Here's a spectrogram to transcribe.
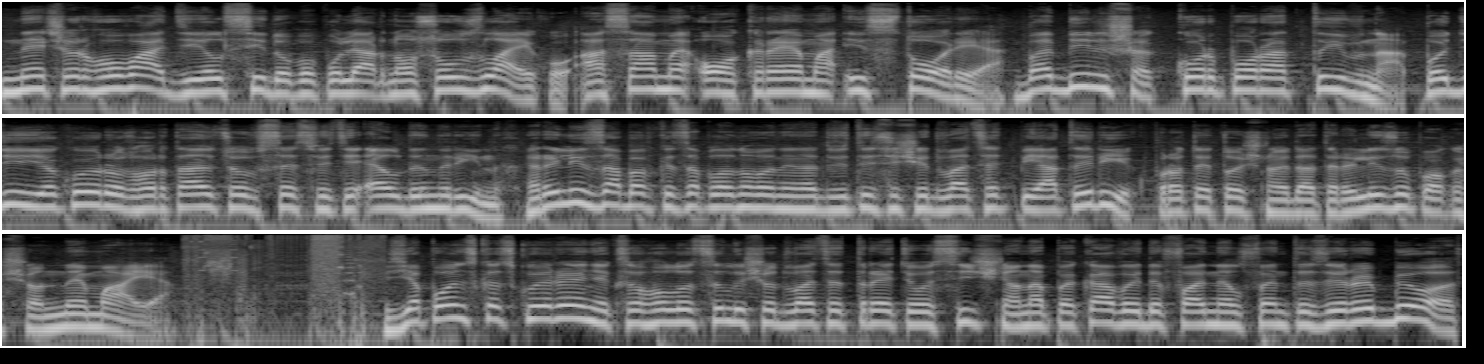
не чергова DLC до популярного Souls-лайку, а саме окрема історія, ба більше корпоративна, події якої розгортаються у всесвіті Elden Ring. Реліз забавки запланований на 2025 рік, проте точної дати релізу поки що немає. Японська Square Enix оголосили, що 23 січня на ПК вийде Final Fantasy Rebirth,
